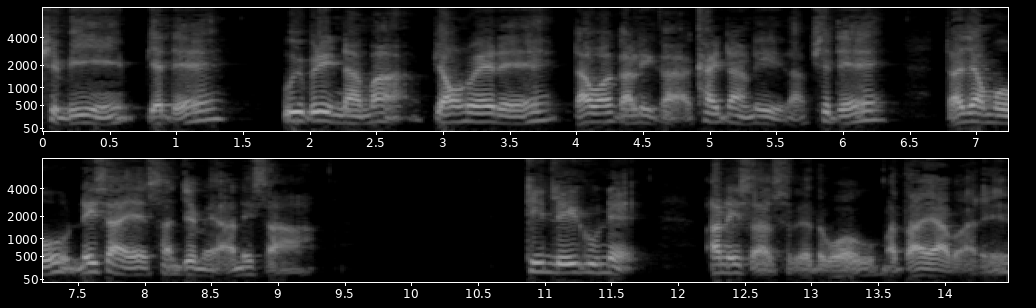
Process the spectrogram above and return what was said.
ဖြစ်ပြီးရင်ပြတ်တယ်ဝိပရိနာမပြောင်းလဲတယ်တာဝကလိကအခိုက်အတန့်လေးတာဖြစ်တယ် ဒါကြောင့်မို့နေဆရဲ့ဆန့်ကျင်မဲ့အနိစ္စဒီလေးခုနဲ့အနိစ္စဆိုတဲ့သဘောကိုမှတ်သားရပါတယ်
